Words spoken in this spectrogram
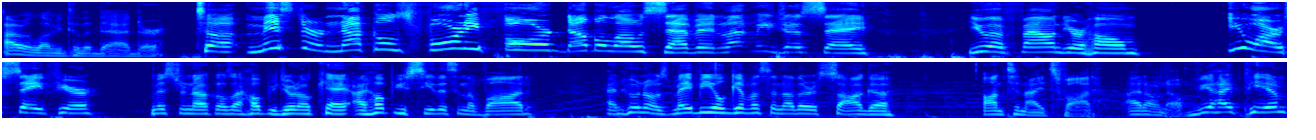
I would love you to the dadder. To Mr. Knuckles 44007, let me just say, you have found your home. You are safe here. Mr. Knuckles, I hope you're doing okay. I hope you see this in the VOD. And who knows, maybe you'll give us another saga on tonight's VOD. I don't know. VIP him?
